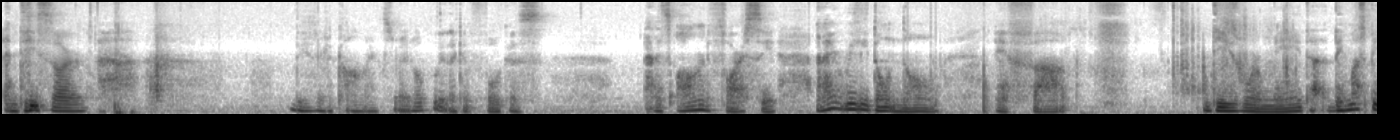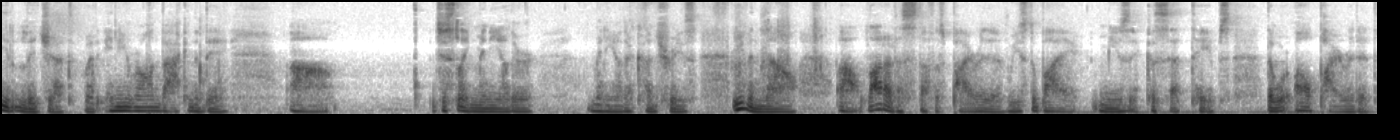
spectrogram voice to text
and these are these are the comics, right? Hopefully, they can focus. And it's all in Farsi, and I really don't know if these were made they must be legit but in iran back in the day uh, just like many other many other countries even now a lot of the stuff is pirated we used to buy music cassette tapes that were all pirated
